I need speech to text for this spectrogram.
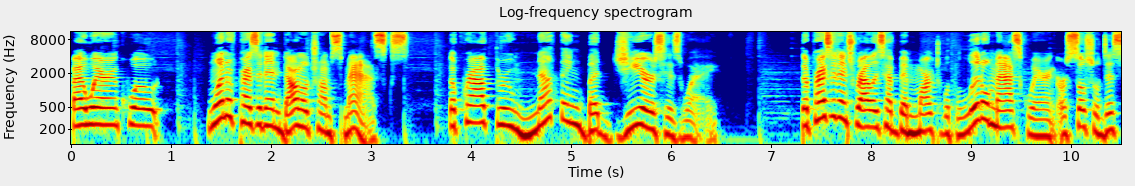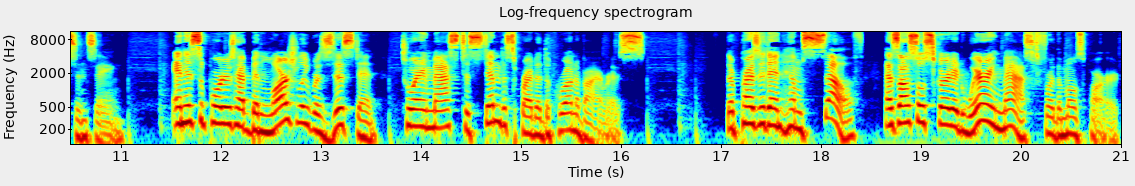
by wearing, quote, one of President Donald Trump's masks. The crowd threw nothing but jeers his way. The president's rallies have been marked with little mask wearing or social distancing, and his supporters have been largely resistant to wearing masks to stem the spread of the coronavirus. The president himself has also skirted wearing masks for the most part.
